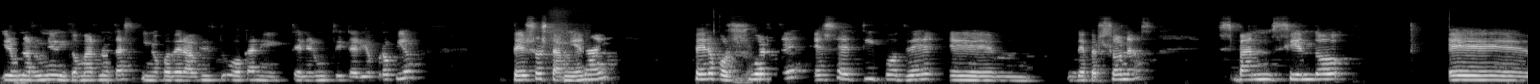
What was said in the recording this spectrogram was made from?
ir a una reunión y tomar notas y no poder abrir tu boca ni tener un criterio propio. De esos también hay, pero por suerte ese tipo de, em, de personas van siendo eh,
